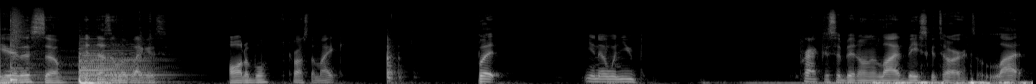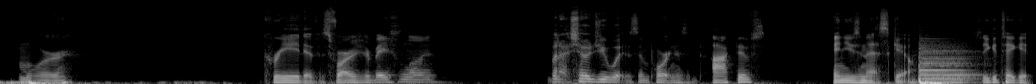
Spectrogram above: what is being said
hear this, so it doesn't look like it's audible across the mic. But you know, when you practice a bit on a live bass guitar, it's a lot more creative as far as your bass line. But I showed you what is important is octaves and using that scale. So you could take it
